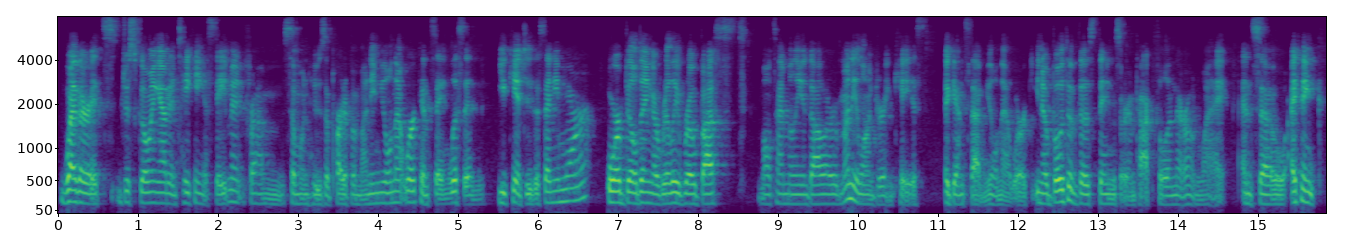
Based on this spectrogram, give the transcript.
whether it's just going out and taking a statement from someone who's a part of a money mule network and saying, listen, you can't do this anymore, or building a really robust multi-million dollar money laundering case against that mule network. You know, both of those things are impactful in their own way. And so I think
